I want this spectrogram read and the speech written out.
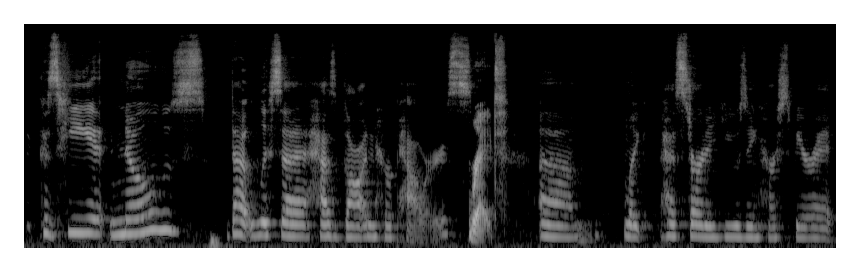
because he knows that Lissa has gotten her powers, Right. um, like has started using her spirit,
